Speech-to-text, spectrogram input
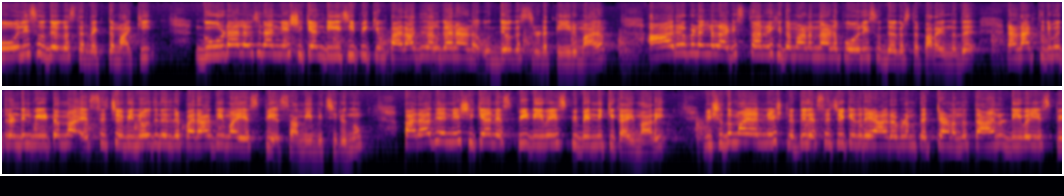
പോലീസ് ഉദ്യോഗസ്ഥർ വ്യക്തമാക്കി. ഗൂഢാലോചന അന്വേഷിക്കാൻ ഡി ജി പിക്കും പരാതി നൽകാനാണ് ഉദ്യോഗസ്ഥരുടെ തീരുമാനം. ആരോപണങ്ങൾ അടിസ്ഥാനരഹിതമാണെന്നാണ് പോലീസ് ഉദ്യോഗസ്ഥർ പറയുന്നത്. രണ്ടായിരത്തി ഇരുപത്തിരണ്ടിൽ വീട്ടമ്മ എസ് എച്ച് ഒ വിനോദിനെതിരെ പരാതിയുമായി എസ് പിയെ സമീപിച്ചിരുന്നു. പരാതി അന്വേഷിക്കാൻ എസ് പി ഡിവൈഎസ്പി ബെന്നിക്ക് കൈമാറി. വിശദമായ അന്വേഷണത്തിൽ എസ് എച്ച് ഒക്കെതിരെ ആരോപണം തെറ്റാണെന്ന് താനൂർ ഡിവൈഎസ്പി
